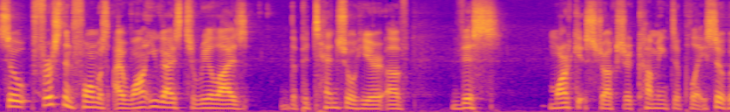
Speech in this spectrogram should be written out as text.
So, first and foremost, I want you guys to realize the potential here of this market structure coming to play. So,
